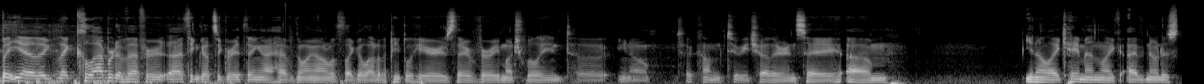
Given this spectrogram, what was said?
But yeah, the, like collaborative effort, I think that's a great thing I have going on with like a lot of the people here is they're very much willing to, you know, to come to each other and say, um, you know, like, hey man, like I've noticed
